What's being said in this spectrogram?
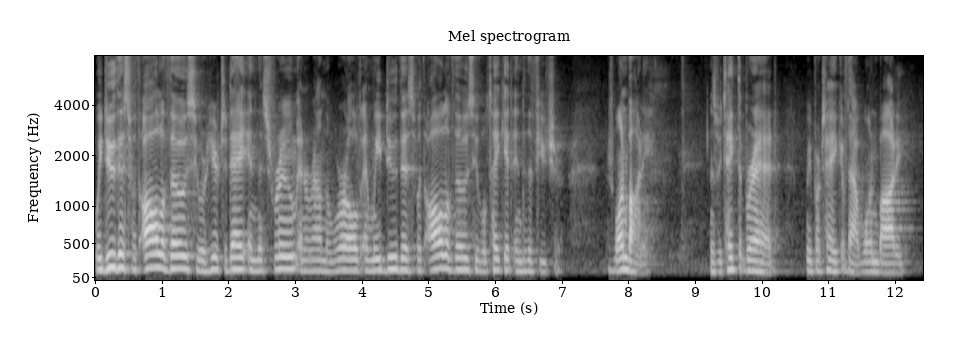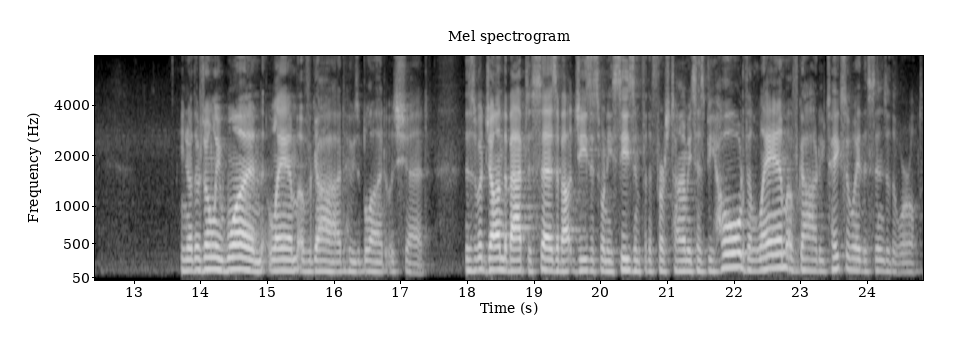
We do this with all of those who are here today in this room and around the world, and we do this with all of those who will take it into the future. There's one body. As we take the bread, we partake of that one body. You know, there's only one Lamb of God whose blood was shed. This is what John the Baptist says about Jesus when he sees him for the first time. He says, Behold, the Lamb of God who takes away the sins of the world.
